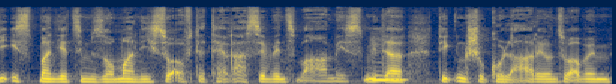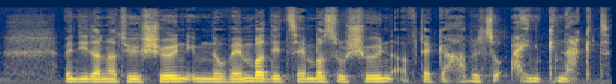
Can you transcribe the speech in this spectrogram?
die isst man jetzt im Sommer nicht so auf der Terrasse, wenn es warm ist, mit der dicken Schokolade und so. Aber im, wenn die dann natürlich schön im November, Dezember so schön auf der Gabel so einknackt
